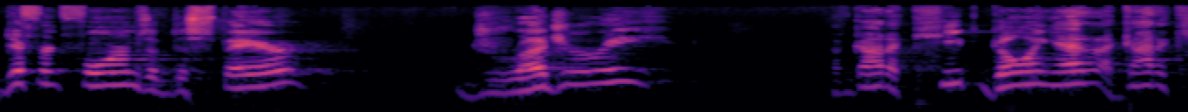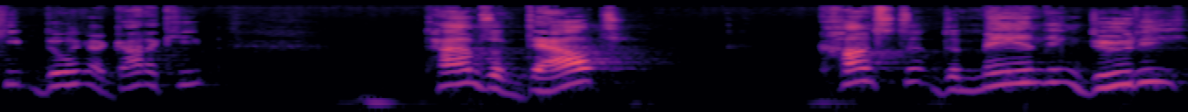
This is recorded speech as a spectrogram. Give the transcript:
different forms of despair, drudgery. I've got to keep going at it. I've got to keep doing it. I've got to keep. Times of doubt, constant demanding duty.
